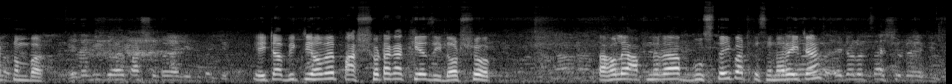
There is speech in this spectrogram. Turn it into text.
এক নম্বর। এটা বিক্রি হয় পাঁচশো টাকা কেজি এইটা বিক্রি হবে পাঁচশো টাকা কেজি দর্শক। তাহলে আপনারা বুঝতেই পারতেছেন। আর এইটা? চারশো টাকা কেজি।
